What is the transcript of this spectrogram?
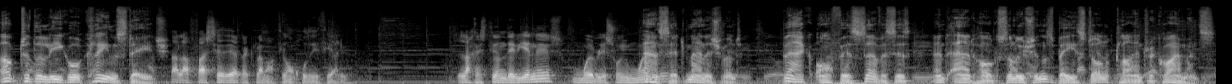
up to the legal claim stage, a la fase de reclamación judicial. La gestión de bienes, muebles o inmuebles, asset management, back office services and ad hoc solutions based on client requirements.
